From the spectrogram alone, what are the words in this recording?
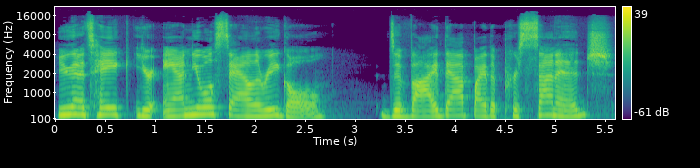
You're going to take your annual salary goal, divide that by the percentage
